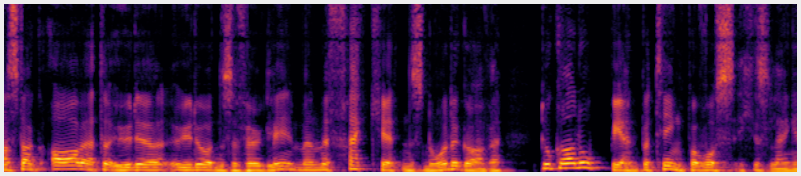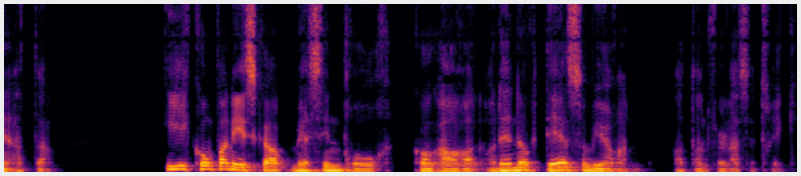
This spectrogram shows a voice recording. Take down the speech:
Han stakk av etter udåden, selvfølgelig, men med frekkhetens nådegave dukker han opp igjen på ting på Voss ikke så lenge etter, i kompaniskap med sin bror, kong Harald, og det er nok det som gjør han at han føler seg trygg.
